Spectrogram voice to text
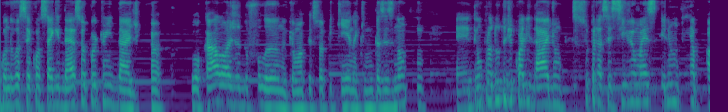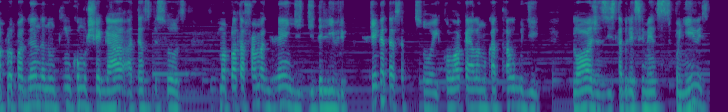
Quando você consegue dar essa oportunidade, é colocar a loja do fulano, que é uma pessoa pequena, que muitas vezes não tem é, tem um produto de qualidade, um preço super acessível, mas ele não tem a, a, propaganda, não tem como chegar até as pessoas. Uma plataforma grande de delivery chega até essa pessoa e coloca ela no catálogo de lojas e estabelecimentos disponíveis,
